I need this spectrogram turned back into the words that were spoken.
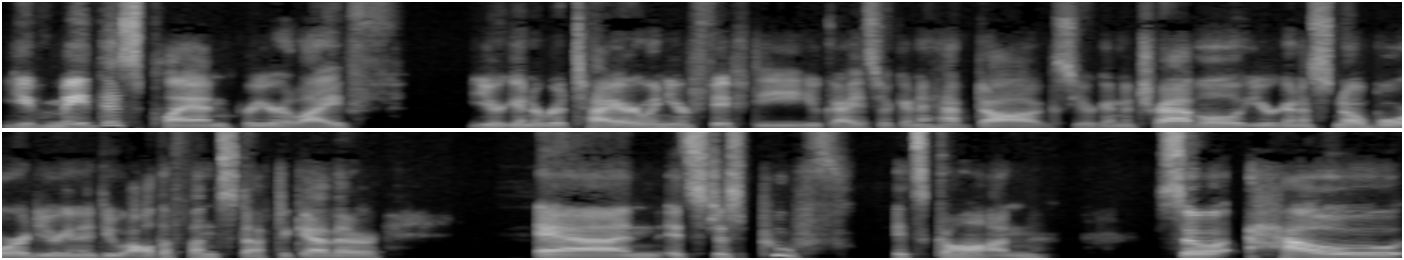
you've made this plan for your life. You're going to retire when you're 50. You guys are going to have dogs. You're going to travel. You're going to snowboard. You're going to do all the fun stuff together and it's just poof, it's gone. So, how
